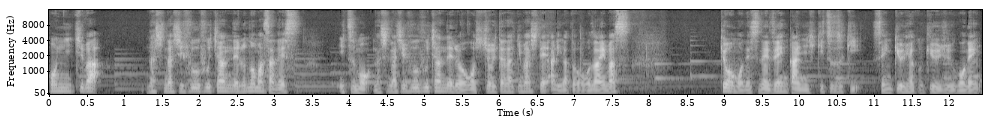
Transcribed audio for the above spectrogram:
こんにちは。なしなし夫婦チャンネルのまさです。いつもなしなし夫婦チャンネルをご視聴いただきましてありがとうございます。今日もですね、前回に引き続き、1995年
